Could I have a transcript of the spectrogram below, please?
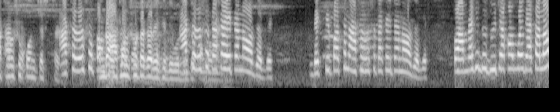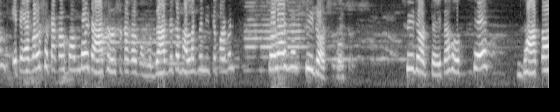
আঠারোশো পঞ্চাশ টাকা। আঠারোশো আমরা আঠারোশো টাকা রেখে দেবো দুটো আঠারোশো combo টাকা এটা নেওয়া যাবে। দেখতে পাচ্ছেন আঠারোশো টাকা এটা নেওয়া যাবে। তো আমরা কিন্তু দুইটা কম্বো দেখালাম। এটা এগারোশো টাকার কম্বো এটা আঠারোশো টাকার কম্বো। যার যেটা ভালো লাগবে নিতে পারবেন। চলে আসবেন থ্রি ডটস থ্রি ডটস এটা হচ্ছে ঢাকা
